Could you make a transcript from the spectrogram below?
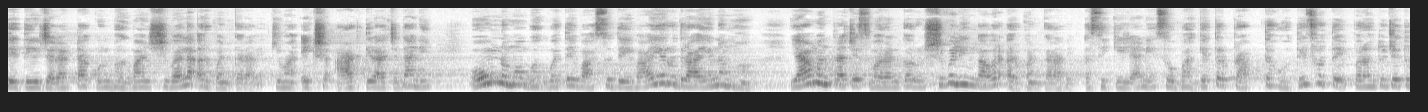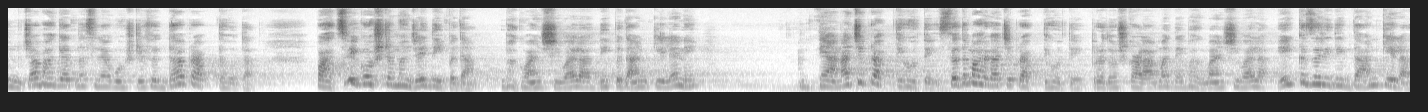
ते तीळ जलात टाकून भगवान शिवाला अर्पण करावे किंवा एकशे आठ तिळाचे दाणे. ओम नमो भगवते वासुदेवाय रुद्राय नमः. या मंत्राचे स्मरण करून शिवलिंगावर अर्पण करावे. असे केल्याने सौभाग्य तर प्राप्त होतेच होते परंतु जे तुमच्या भाग्यात नसल्या गोष्टी सुद्धा प्राप्त होतात. पाचवी गोष्ट म्हणजे दीपदान. भगवान शिवाला दीपदान केल्याने ज्ञानाची प्राप्ती होते सदमार्गाची प्राप्ती होते. प्रदोष काळामध्ये भगवान शिवाला एक जरी दीपदान केला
